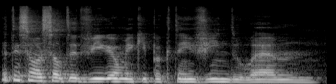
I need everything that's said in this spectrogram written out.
atenção à Celta de Vigo, é uma equipa que tem vindo a. Um,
